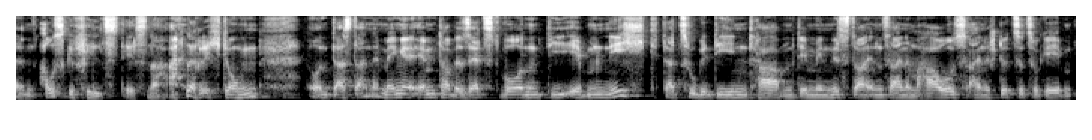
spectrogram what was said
ähm, ausgefilzt ist nach alle Richtungen und dass dann eine Menge Ämter besetzt wurden, die eben nicht dazu gedient haben, dem Minister in seinem Haus eine Stütze zu geben.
